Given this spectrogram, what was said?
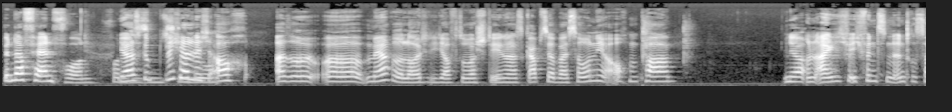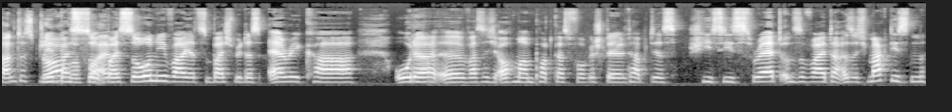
bin da Fan von. von ja, es gibt sicherlich Studio. auch also äh, mehrere Leute, die auf sowas stehen. Das gab es ja bei Sony auch ein paar. Ja. Und eigentlich, ich finde es ein interessantes Job. Nee, bei, so bei, Sony war jetzt zum Beispiel das Erika oder ja. äh, was ich auch mal im Podcast vorgestellt habe, das She Sees Thread und so weiter. Also ich mag diesen,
